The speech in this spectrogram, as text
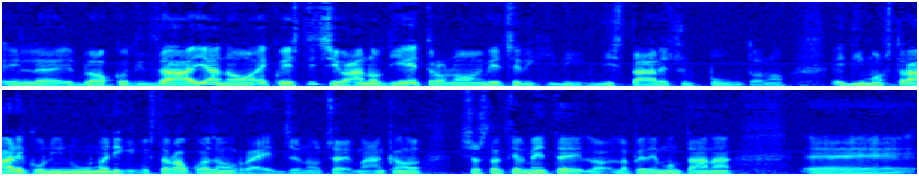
il- il blocco di Zaia, no? e questi ci vanno dietro no? invece di, di- di stare sul punto no? e dimostrare con i numeri che questa roba quasi non regge, cioè mancano sostanzialmente la, la Pedemontana eh,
